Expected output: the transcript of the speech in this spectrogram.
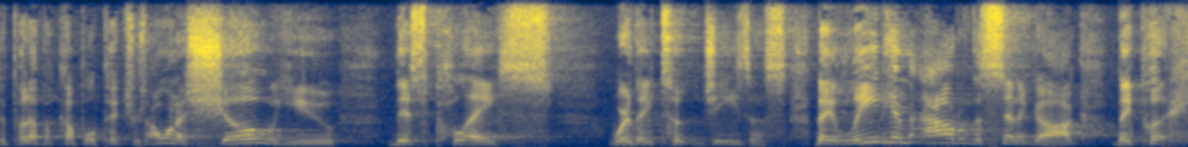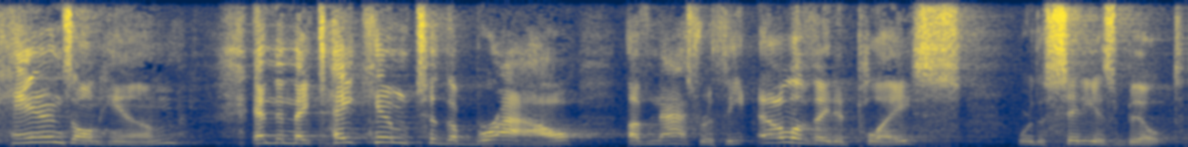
to put up a couple of pictures. I want to show you this place where they took Jesus. They lead him out of the synagogue, they put hands on him, and then they take him to the brow of Nazareth, the elevated place where the city is built.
